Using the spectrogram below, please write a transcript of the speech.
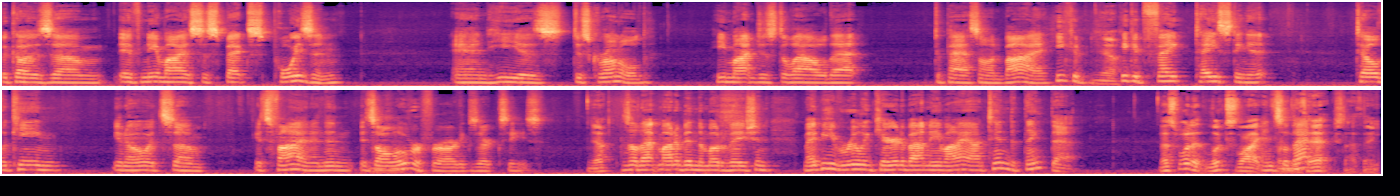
because um, if Nehemiah suspects poison and he is disgruntled, he might just allow that to pass on by. He could Yeah. he could fake tasting it, tell the king, you know, it's um it's fine, and then it's all over for Artaxerxes. yeah, So that might have been the motivation. Maybe he really cared about Nehemiah. I tend to think that. that's what it looks like And from so the that- text. I think.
